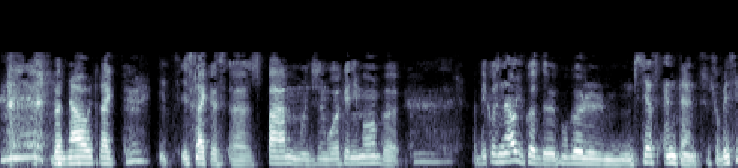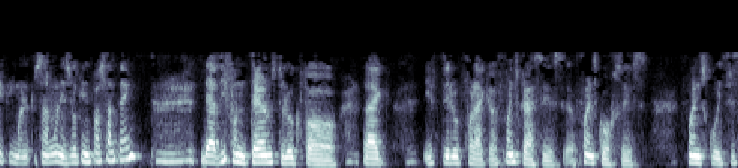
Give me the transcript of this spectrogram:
but now it's like it, it's like a, a spam. It doesn't work anymore. But because now you've got the Google um, search intent. So basically, when someone is looking for something, there are different terms to look for. Like if they look for like uh, French classes, uh, French courses, French school, it's the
